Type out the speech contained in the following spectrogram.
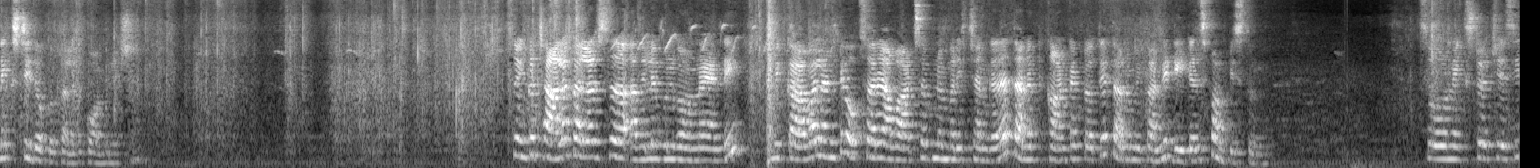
నెక్స్ట్ ఇది ఒక కలర్ కాంబినేషన్ సో ఇంకా చాలా కలర్స్ అవైలబుల్గా ఉన్నాయండి. మీకు కావాలంటే ఒకసారి ఆ వాట్సాప్ నెంబర్ ఇచ్చాను కదా తనకి కాంటాక్ట్ అవుతే తను మీకు అన్ని డీటెయిల్స్ పంపిస్తుంది. సో నెక్స్ట్ వచ్చేసి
